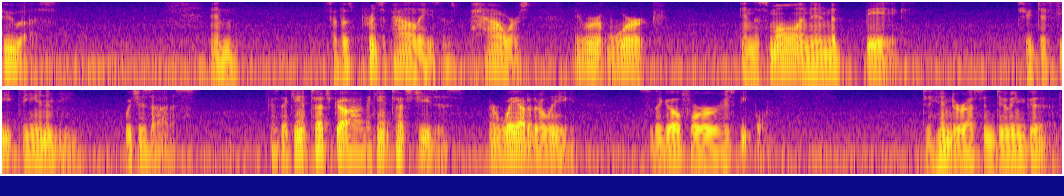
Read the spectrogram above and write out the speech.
to us. And so those principalities, those powers, they were at work in the small and in the big to defeat the enemy, which is us. Because they can't touch God, they can't touch Jesus. They're way out of their league. So they go for his people to hinder us in doing good.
